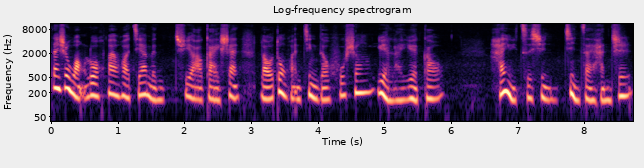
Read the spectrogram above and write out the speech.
但是网络漫画家们需要改善劳动环境的呼声越来越高。韩语资讯尽在韩知。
